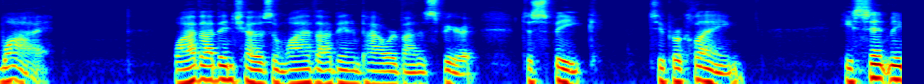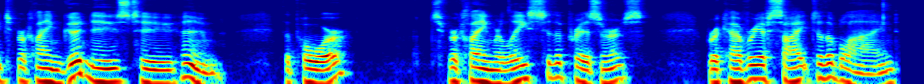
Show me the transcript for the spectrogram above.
Why? Why have I been chosen? Why have I been empowered by the Spirit? to speak, to proclaim. He sent me to proclaim good news to whom? The poor, to proclaim release to the prisoners, recovery of sight to the blind,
